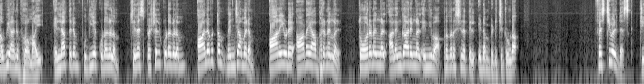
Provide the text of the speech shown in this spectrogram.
നവ്യാനുഭവമായി. എല്ലാത്തരം പുതിയ കുടകളും ചില സ്പെഷ്യൽ കുടകളും ആലവട്ടം വെഞ്ചാമരം ആനയുടെ ആടയാഭരണങ്ങൾ തോരണങ്ങൾ അലങ്കാരങ്ങൾ എന്നിവ പ്രദർശനത്തിൽ ഇടം പിടിച്ചിട്ടുണ്ട്. ഫെസ്റ്റിവൽ ഡെസ്ക് ടി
